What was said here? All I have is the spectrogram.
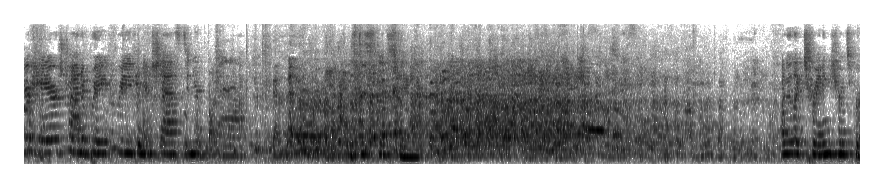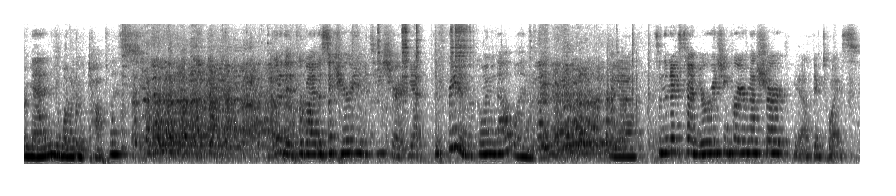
Your hair's trying to break free from your chest and your back. Disgusting. Are they like training shirts for men who want to go topless? What do they provide the security of a t-shirt, yet the freedom of going without one? Yeah. So the next time you're reaching for your mesh shirt, yeah, think twice.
